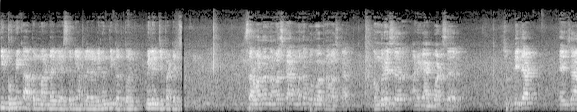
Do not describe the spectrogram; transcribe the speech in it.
ती भूमिका आपण मांडावी असं मी आपल्याला विनंती करतोय. मिलिंदजी पाटील सर्वांना नमस्कार मनपूर्वक नमस्कार. डोंगरे सर आणि गायकवाड सर सुट्टीच्या त्यांच्या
